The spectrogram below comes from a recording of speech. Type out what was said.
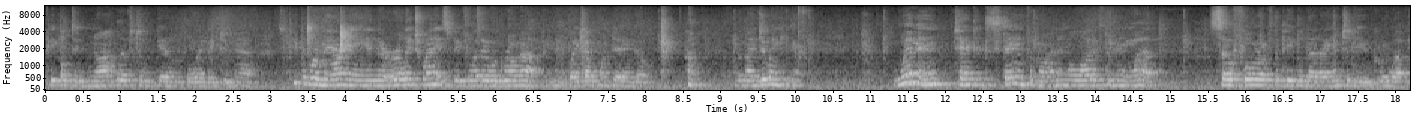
People did not live together the way they do now. So People were marrying in their early twenties before they were grown up, and they'd wake up one day and go, "Huh, what am I doing here? Women tended to stay in Vermont and a lot of the men left. So four of the people that I interviewed grew up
